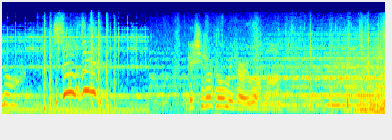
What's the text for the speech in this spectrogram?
No. Susan! I guess you don't know me very well, Mom.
